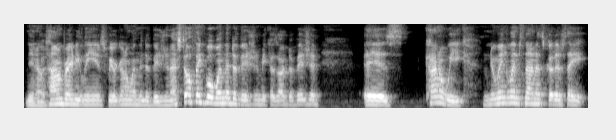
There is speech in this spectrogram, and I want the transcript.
You know, Tom Brady leaves, we are going to win the division. I still think we'll win the division because our division is kind of weak. New England's not as good as they,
